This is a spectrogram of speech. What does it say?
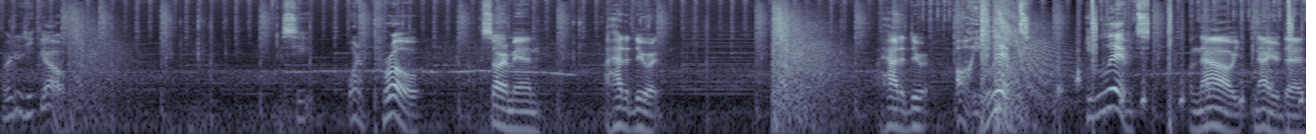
Where did he go? See, what a pro. Sorry, man. I had to do it. I had to do it. Oh, he lived. He lived. Well, now, now you're dead.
